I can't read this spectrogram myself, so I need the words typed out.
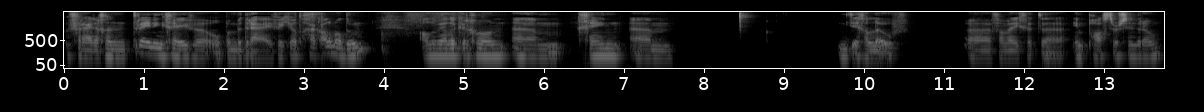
vrijdag een training geven op een bedrijf. Weet je wat, ga ik allemaal doen. Alhoewel ik er gewoon um, geen. Niet in geloof. Uh, vanwege het uh, imposter syndroom.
